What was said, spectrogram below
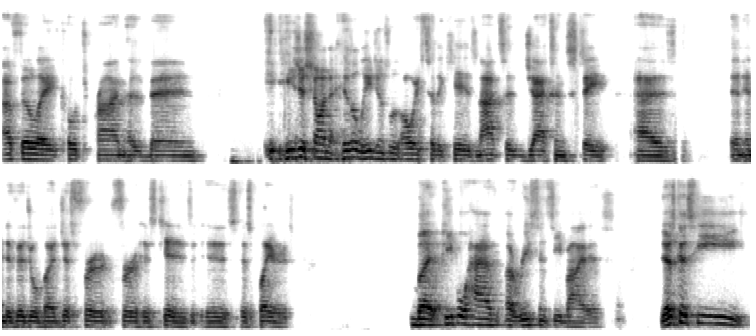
I feel like Coach Prime has been he, he's just showing that his allegiance was always to the kids, not to Jackson State as an individual, but just for for his kids, his his players. But people have a recency bias. Just because he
